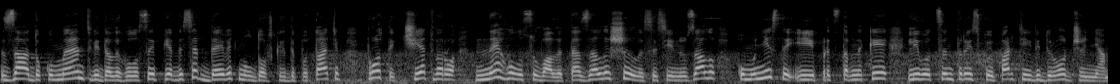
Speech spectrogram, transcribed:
За документ віддали голоси 59 молдовських депутатів. Проти четверо не голосували та залишили сесійну залу комуністи і представники лівоцентристської партії відродження.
